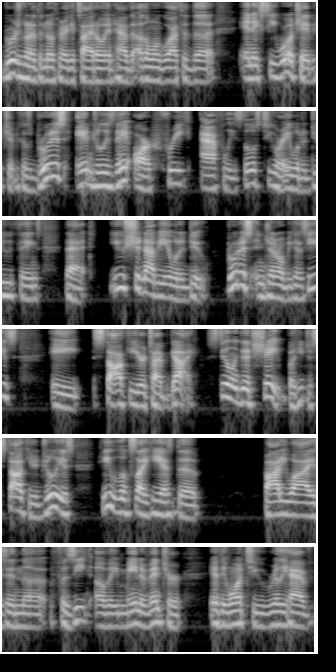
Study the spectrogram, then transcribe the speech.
Brutus go after the North American title and have the other one go after the NXT World Championship because Brutus and Julius they are freak athletes. Those two are able to do things that you should not be able to do. Brutus in general because he's a stockier type guy, still in good shape, but he just stockier. Julius he looks like he has the body wise and the physique of a main eventer if they want to really have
